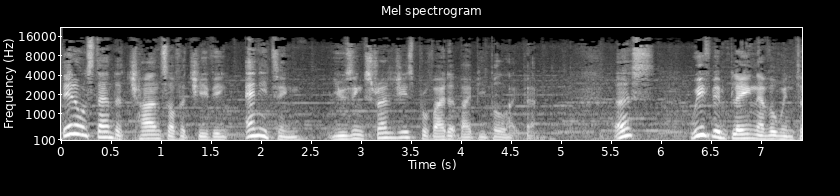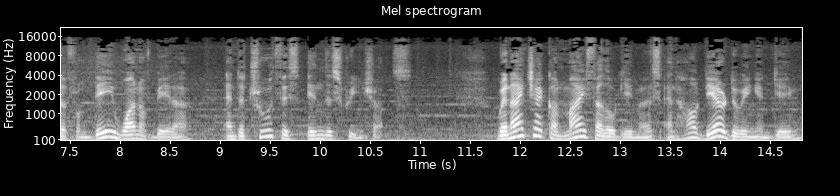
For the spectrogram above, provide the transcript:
They don't stand a chance of achieving anything using strategies provided by people like them. Us, we've been playing Neverwinter from day one of beta, and the truth is in the screenshots. When I check on my fellow gamers and how they're doing in game,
